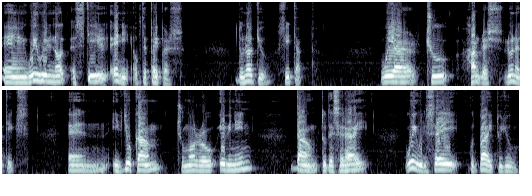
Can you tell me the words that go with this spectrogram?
and we will not steal any of the papers. Do not you sit up. We are two harmless lunatics and if you come tomorrow evening down to the Serai, we will say goodbye to you.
